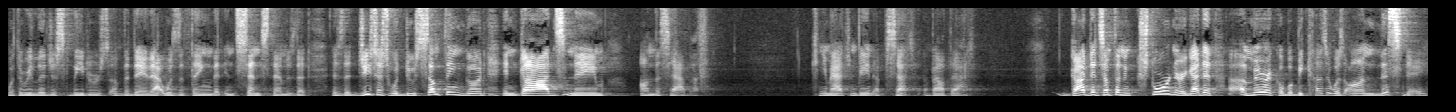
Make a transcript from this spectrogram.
with the religious leaders of the day. That was the thing that incensed them is that, is that Jesus would do something good in God's name on the Sabbath. Can you imagine being upset about that? God did something extraordinary. God did a miracle, but because it was on this day,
